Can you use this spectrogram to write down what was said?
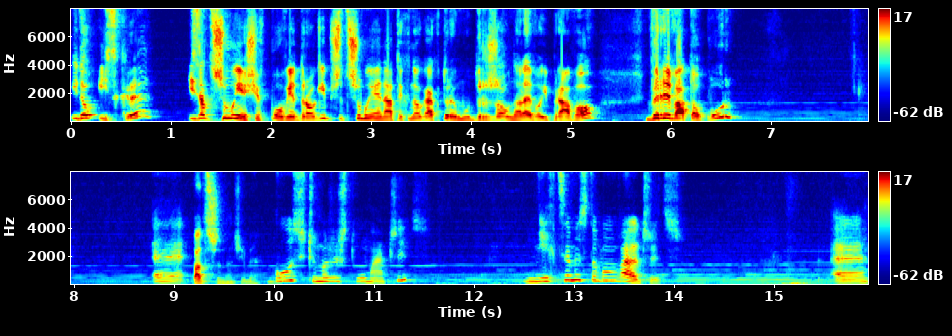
Idą iskry i zatrzymuje się w połowie drogi, przytrzymuje na tych nogach, które mu drżą na lewo i prawo. Wyrywa topór, Eee, patrzy na ciebie. Gus, czy możesz tłumaczyć? Nie chcemy z tobą walczyć. Eee,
